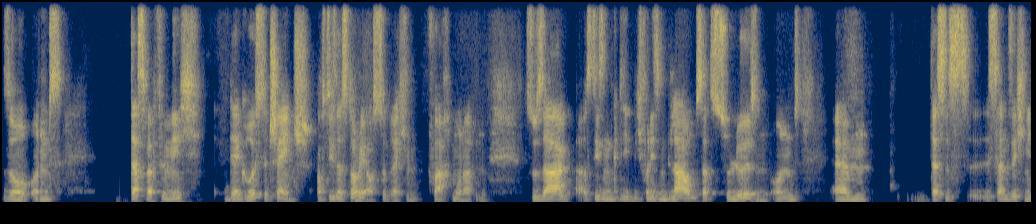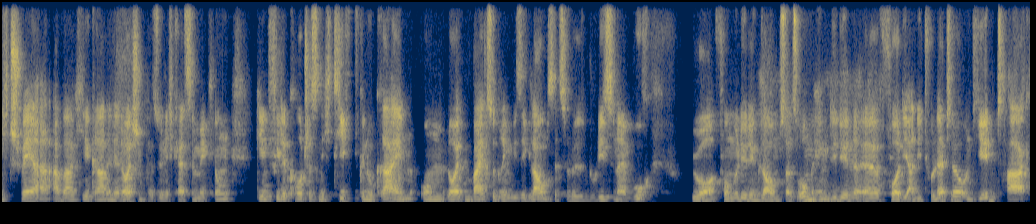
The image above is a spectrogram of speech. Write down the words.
So, und das war für mich der größte Change, aus dieser Story auszubrechen vor acht Monaten. Zu sagen, aus diesem, mich von diesem Glaubenssatz zu lösen und ähm, das ist, ist an sich nicht schwer, aber hier gerade in der deutschen Persönlichkeitsentwicklung gehen viele Coaches nicht tief genug rein, um Leuten beizubringen, wie sie Glaubenssätze lösen. Du liest in einem Buch, ja, formulier den Glaubenssatz um, häng dir den äh, vor dir an die Toilette und jeden Tag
